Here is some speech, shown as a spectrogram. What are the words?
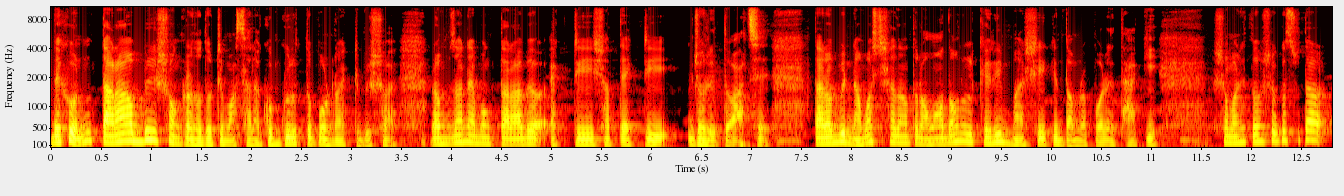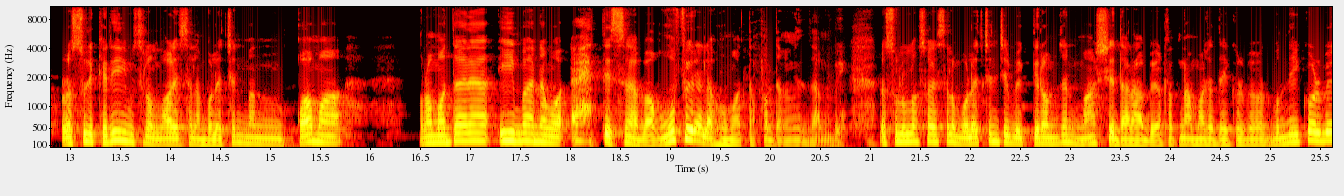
দেখুন, তারাবি সংক্রান্ত দুটি মাসালা খুব গুরুত্বপূর্ণ একটি বিষয়। রমজান এবং তারাবিও একটি সাথে একটি জড়িত আছে। তারাবির নামাজ সাধারণত রমাদানুল করিম মাসেই কিন্তু আমরা পড়ে থাকি। সম্মানিত দর্শক, শ্রোতা, রসুল করিম সাল্লাহ সাল্লাম বলেছেন, মান কমা রমাদানা ইমান ও এহতেসাবা গফির আলাহুমা তাকদ্দাম যামবি রসুল্লাহ সাল্লাম বলেছেন যে ব্যক্তি রমজান মাসে দাঁড়াবে, অর্থাৎ নামাজ আদায় করবে বন্দি করবে,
